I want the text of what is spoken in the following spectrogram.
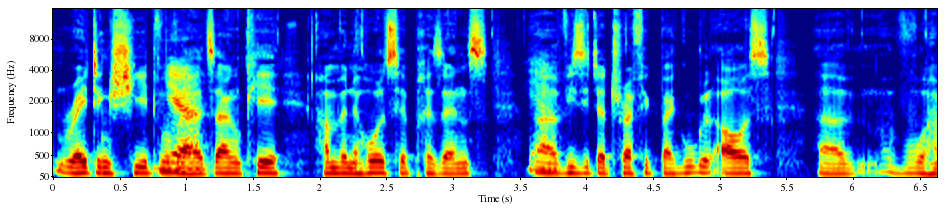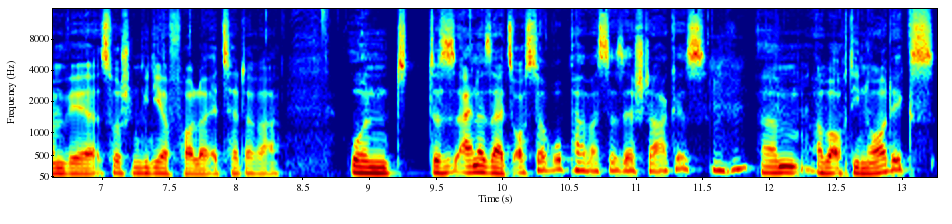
Rating-Sheet, wo ja. wir halt sagen, okay, haben wir eine Wholesale-Präsenz, ja. äh, wie sieht der Traffic bei Google aus, äh, wo haben wir Social-Media-Follower etc. Und das ist einerseits Osteuropa, was da sehr stark ist, mhm. ähm, aber auch die Nordics.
